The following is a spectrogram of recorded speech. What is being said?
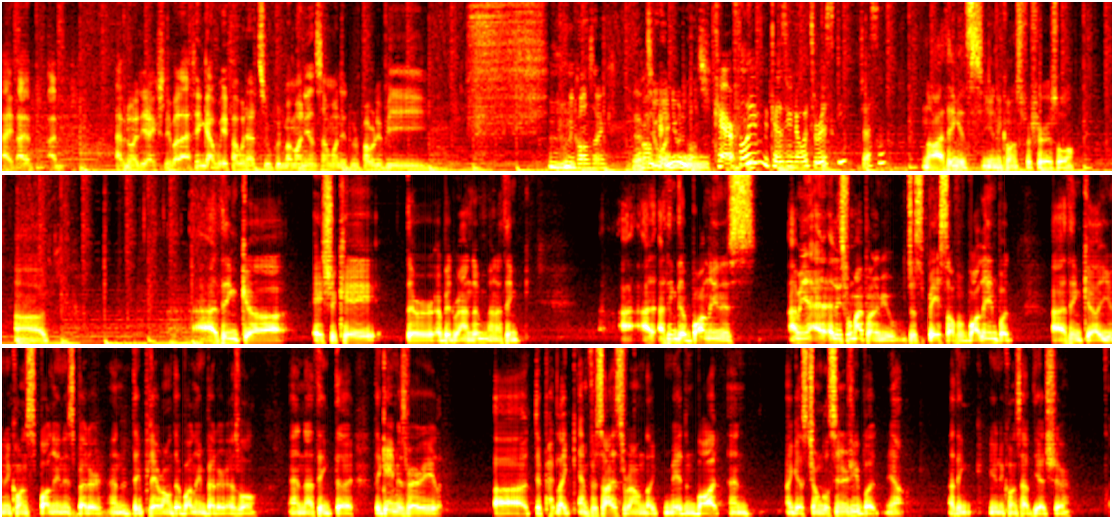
I, I, I have no idea actually, but I think I, if I would have to put my money on someone, it would probably be unicorns. I think. Yeah. Two one unicorns. Carefully, because you know it's risky, Jesse? No, I think it's unicorns for sure as well. Uh, I think uh, H2K they're a bit random, and I think I, I think their bot lane is. I mean, at, at least from my point of view, just based off of bot lane, but I think uh, Unicorns bot lane is better, and they play around their bot lane better as well. And I think the the game is very uh, like emphasized around like mid and bot, and I guess jungle synergy. But yeah, I think Unicorns have the edge there.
